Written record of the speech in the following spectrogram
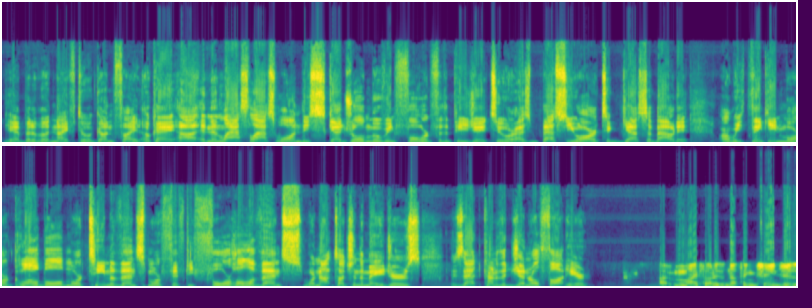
Yeah, a bit of a knife to a gunfight. Okay, uh, and then last, last one, the schedule moving forward for the PGA Tour. As best you are to guess about it, are we thinking more global, more team events, more 54 hole events? We're not touching the majors. Is that kind of the general thought here? My thought is nothing changes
